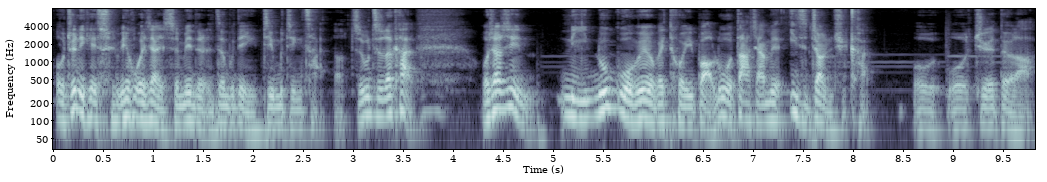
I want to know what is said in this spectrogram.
我觉得你可以随便问一下你身边的人，这部电影精不精彩啊，值不值得看？我相信你如果没有被推爆，如果大家没有一直叫你去看，我我觉得啦，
